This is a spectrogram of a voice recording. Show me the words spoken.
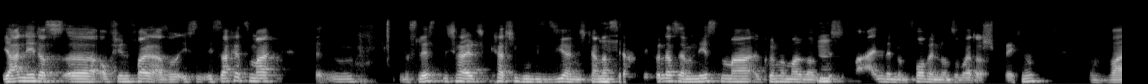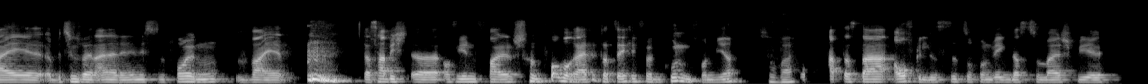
Ja, nee, das äh, auf jeden Fall. Also ich, ich sage jetzt mal, ähm, das lässt sich halt kategorisieren. Ich kann das mhm. ja, wir können das ja am nächsten Mal, können wir mal über ein mhm. Einwände und Vorwände und so weiter sprechen, weil, beziehungsweise in einer der nächsten Folgen, weil das habe ich äh, auf jeden Fall schon vorbereitet, tatsächlich für einen Kunden von mir. Super. Habe das da aufgelistet, so von wegen, dass zum Beispiel,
